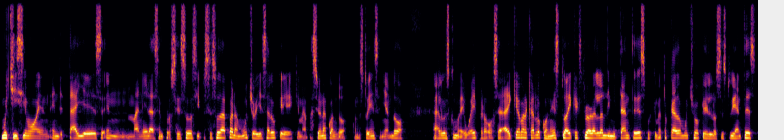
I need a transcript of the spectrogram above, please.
muchísimo en, en, detalles, en maneras, en procesos, y pues eso da para mucho y es algo que, que me apasiona cuando, cuando estoy enseñando algo es como de, güey, pero o sea, hay que abarcarlo con esto, hay que explorar las limitantes, porque me ha tocado mucho que los estudiantes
